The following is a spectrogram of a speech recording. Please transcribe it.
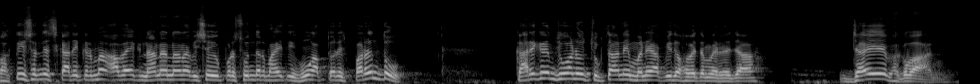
ભક્તિ સંદેશ કાર્યક્રમમાં આવા એક નાના નાના વિષય ઉપર સુંદર માહિતી હું આપતો રહીશ. પરંતુ કાર્યક્રમ જોવાનું ચૂકતા નહીં, મને આપી દો. હવે તમે રજા. જય ભગવાન.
